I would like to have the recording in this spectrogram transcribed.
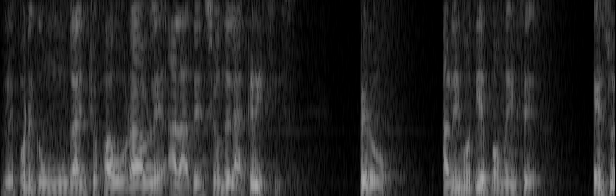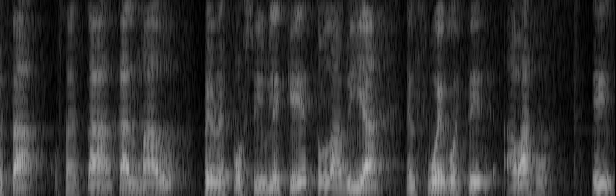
le pone como un gancho favorable a la atención de la crisis, pero al mismo tiempo me dice, eso está, o sea, está calmado, pero es posible que todavía el fuego esté abajo. Eh,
